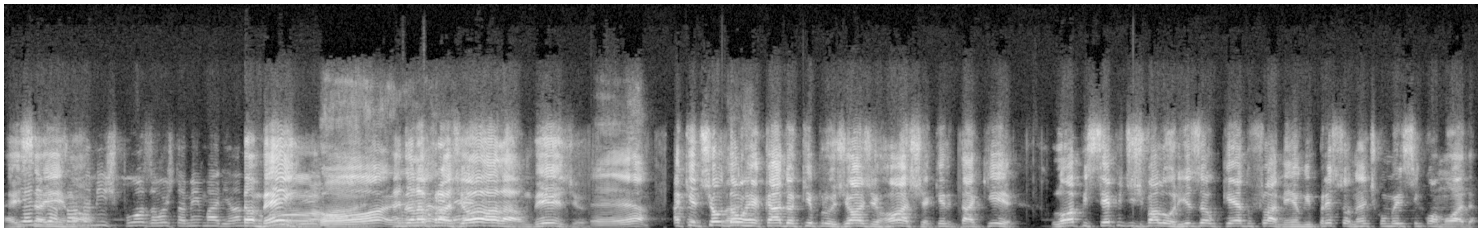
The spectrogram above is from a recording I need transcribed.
É e isso aí, aniversário irmão. da minha esposa hoje também, Mariana. Também? Ó, A é, dona Frajola, um beijo. É. Aqui, deixa eu dar um recado aqui para o Jorge Rocha, que ele está aqui. Lopes sempre desvaloriza o que é do Flamengo. Impressionante como ele se incomoda.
